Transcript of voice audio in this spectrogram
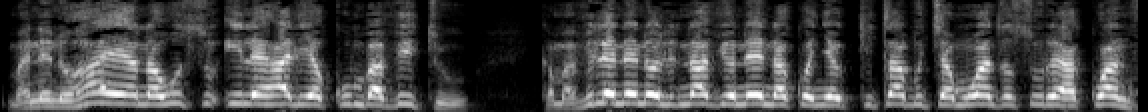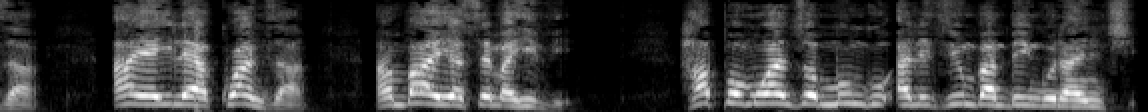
maneno haya yanahusu ile hali ya kuumba vitu kama vile neno linavyonena kwenye kitabu cha mwanzo sura ya kwanza aya ile ya kwanza ambayo yasema hivi hapo mwanzo mungu aliziumba mbingu na nchi.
